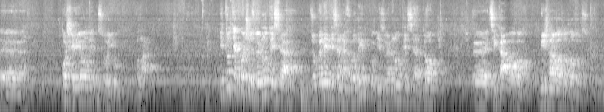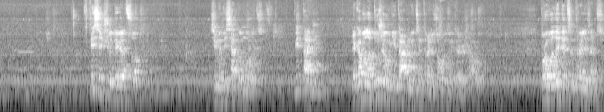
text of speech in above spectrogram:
е, поширювали свою владу. І тут я хочу звернутися, зупинитися на хвилинку і звернутися до е, цікавого міжнародного досвіду. В 1970 році в Італії, яка була дуже унітарною централізованою провели децентралізацію.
